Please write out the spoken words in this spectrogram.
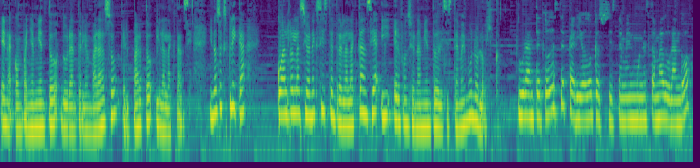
en acompañamiento durante el embarazo, el parto y la lactancia. Y nos explica cuál relación existe entre la lactancia y el funcionamiento del sistema inmunológico. Durante todo este periodo que su sistema inmune está madurando,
